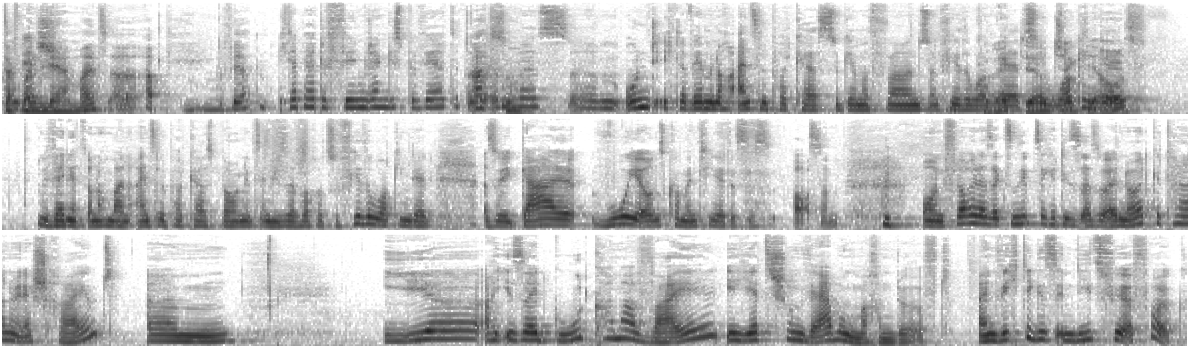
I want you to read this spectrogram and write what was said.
Darf Und man mehrmals äh, abbewerten? Ich glaube, er hatte Filmjunkies bewertet oder Ach so. irgendwas. Ähm, Und ich glaube, wir haben ja noch Einzelpodcasts zu Game of Thrones und Fear the Walking Korrekt, Dead, ja, zu Walking Dead. aus. Wir werden jetzt auch noch mal einen Einzelpodcast bauen, jetzt in dieser Woche zu Fear the Walking Dead. Also egal, wo ihr uns kommentiert, es ist awesome. Und Florida76 hat dieses also erneut getan und er schreibt, ähm, ihr, ach, ihr seid gut, weil ihr jetzt schon Werbung machen dürft. Ein wichtiges Indiz für Erfolg.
